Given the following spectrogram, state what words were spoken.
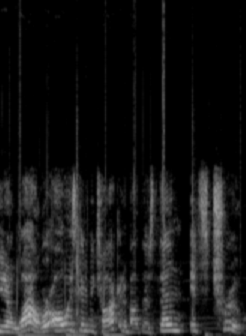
you know, wow, we're always going to be talking about this, then it's true.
